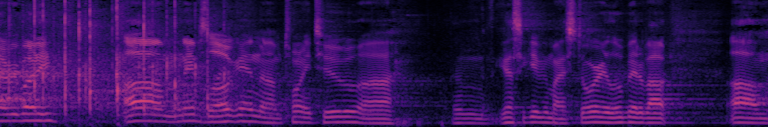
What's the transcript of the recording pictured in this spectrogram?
Everybody. Um, my name's Logan. I'm 22. Uh, I guess to give you my story a little bit about. Um,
